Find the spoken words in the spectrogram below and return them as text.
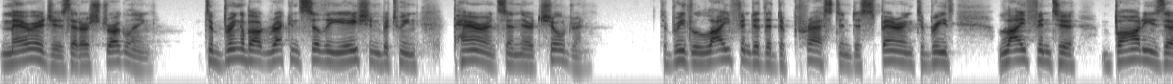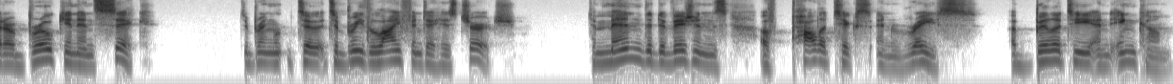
marriages that are struggling, to bring about reconciliation between parents and their children, to breathe life into the depressed and despairing, to breathe life into bodies that are broken and sick, to, bring, to, to breathe life into His church to mend the divisions of politics and race, ability and income.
